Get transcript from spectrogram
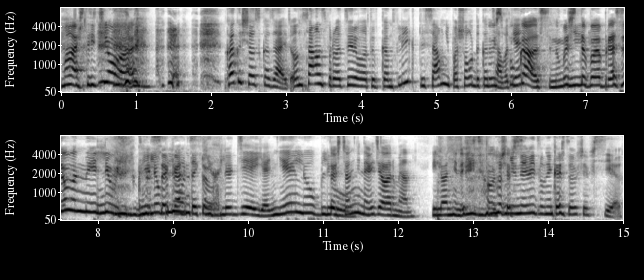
Маш, ты чё? Как еще сказать? Он сам спровоцировал этот конфликт и сам не пошел до конца. Ну, испугался. Вот я... Ну мы же не... с тобой образованные люди. Не люблю концов. таких людей. Я не люблю. То есть он ненавидел армян? Или он ненавидел вообще? Он ненавидел, мне кажется, вообще всех.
